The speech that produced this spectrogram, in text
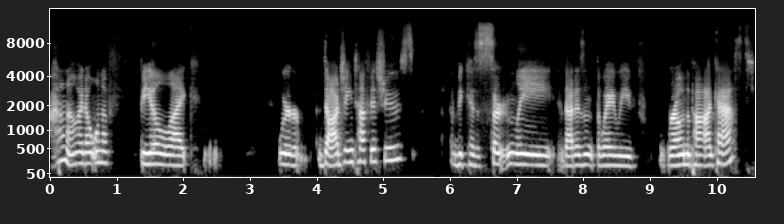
I don't know. I don't want to feel like we're dodging tough issues because certainly that isn't the way we've grown the podcast.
